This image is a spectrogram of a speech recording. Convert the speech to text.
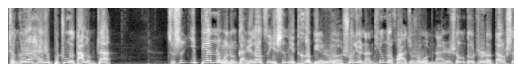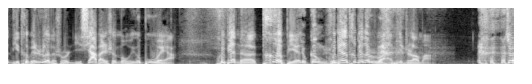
整个人还是不住的打冷战。就是一边呢，我能感觉到自己身体特别热。说句难听的话，就是我们男生都知道，当身体特别热的时候，你下半身某一个部位啊，会变得特别 就更热，会变得特别的软，你知道吗？就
